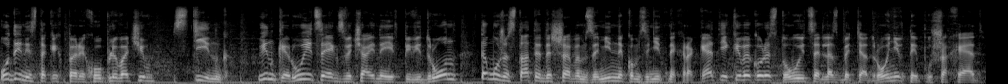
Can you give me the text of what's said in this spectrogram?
Один із таких перехоплювачів Стінг. Він керується як звичайний FPV-дрон та може стати дешевим замінником зенітних ракет, які використовуються для збиття дронів типу шахед.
